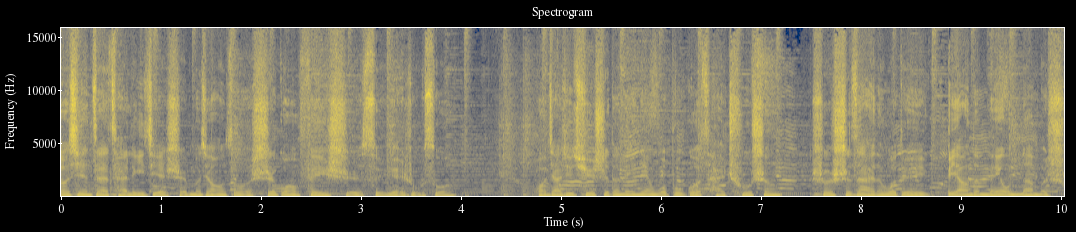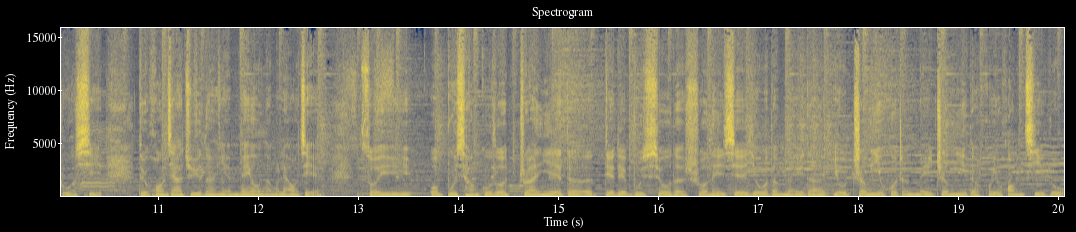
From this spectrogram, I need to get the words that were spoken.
到现在才理解什么叫做时光飞逝，岁月如梭。黄家驹去世的那年，我不过才出生。说实在的，我对 Beyond 没有那么熟悉，对黄家驹呢也没有那么了解，所以我不想故作专业的喋喋不休的说那些有的没的、有争议或者没争议的辉煌记录。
